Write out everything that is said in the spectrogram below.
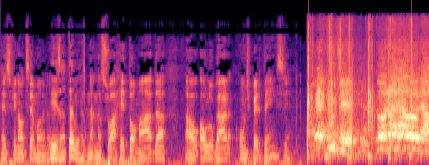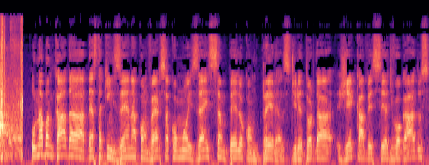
esse final de semana. Né? Exatamente. Na, na, sua retomada ao, ao lugar onde pertence. O Na Bancada desta quinzena conversa com Moisés Sampelho Contreras, diretor da GKVC Advogados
